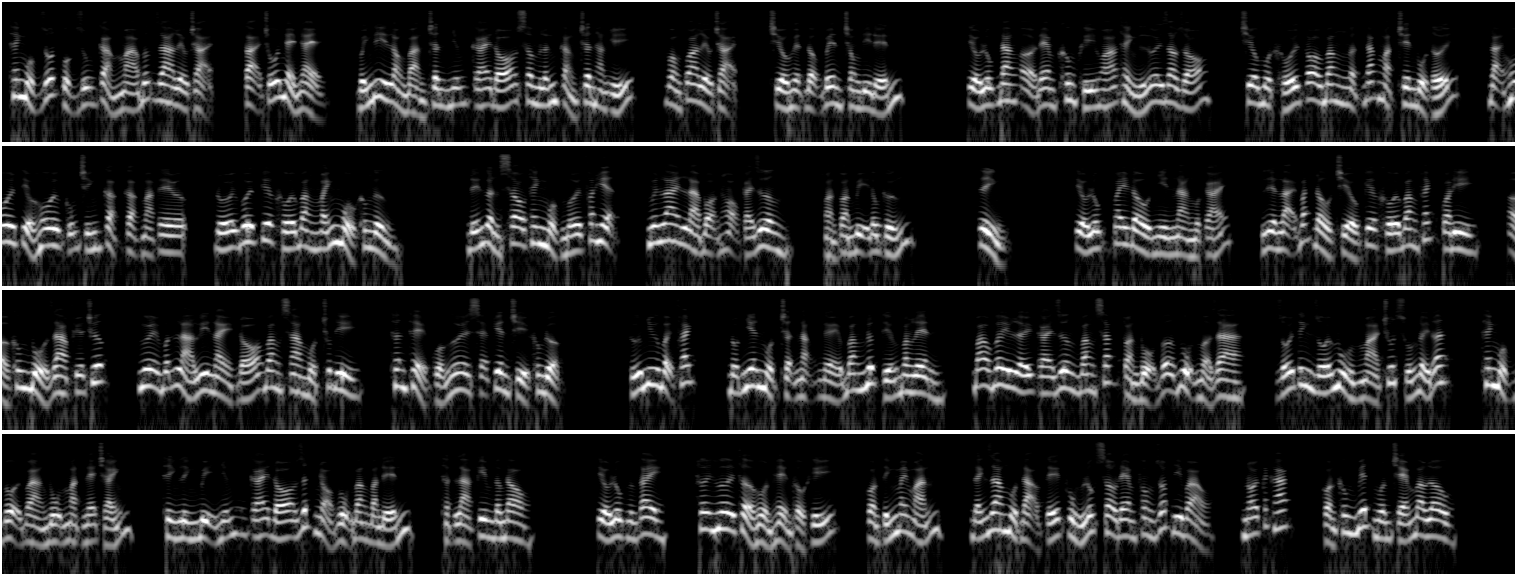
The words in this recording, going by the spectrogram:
Thanh mục rốt cuộc dũng cảm mà bước ra lều trại, tại chỗ nhảy nhảy, bính đi lòng bàn chân những cái đó xâm lấn cẳng chân hắn ý, vòng qua lều trại, chiều huyệt động bên trong đi đến. Tiểu lục đang ở đem không khí hóa thành lưỡi dao gió, chiều một khối to băng ngật đắp mặt trên bổ tới, đại hôi tiểu hôi cũng chính cặc cặc mạc đều, đối với kia khối băng mánh mổ không ngừng. Đến gần sau thanh mục mới phát hiện, nguyên lai là bọn họ cái dương, hoàn toàn bị đông cứng. Tỉnh! Tiểu lục quay đầu nhìn nàng một cái, liền lại bắt đầu chiều kia khối băng phách qua đi, ở không bổ ra phía trước, ngươi vẫn là ly này đó băng xa một chút đi, thân thể của ngươi sẽ kiên trì không được. Cứ như vậy phách, đột nhiên một trận nặng nề băng nước tiếng vang lên, bao vây lấy cái dương băng sắc toàn bộ vỡ vụn mở ra, rối tinh rối mù mà chút xuống đầy đất, thanh mục vội vàng bụng mặt né tránh, thình lình bị những cái đó rất nhỏ vụn băng bắn đến, thật là kim đâm đau. Tiểu lục ngừng tay, hơi hơi thở hổn hển khẩu khí, còn tính may mắn, đánh ra một đạo tế phùng lúc sau đem phong rót đi vào, nói cách khác, còn không biết muốn chém bao lâu.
